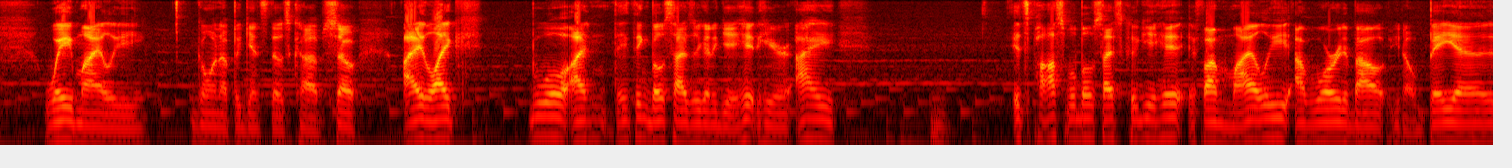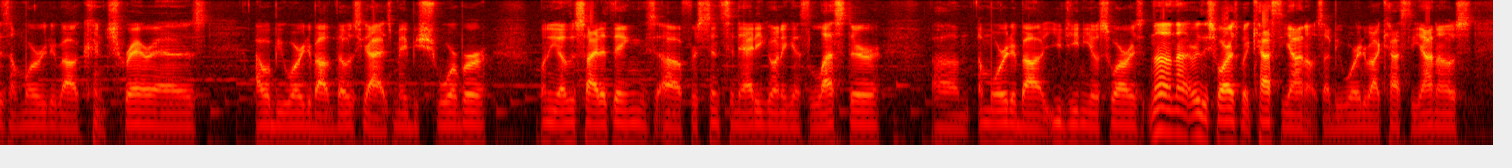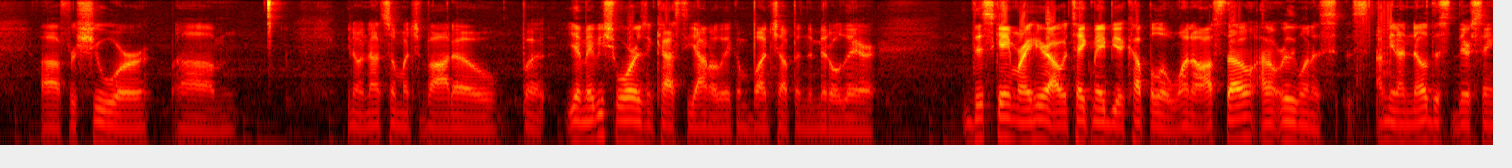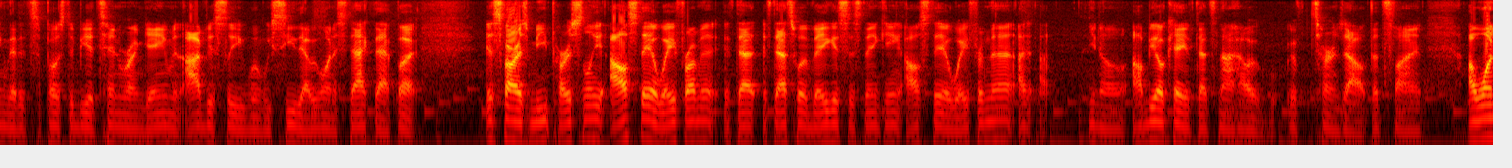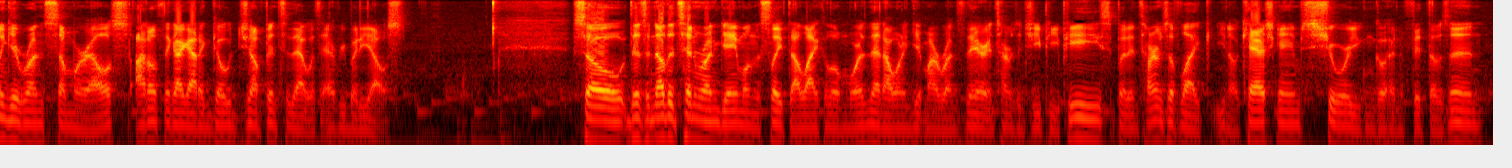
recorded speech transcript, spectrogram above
Wade Miley going up against those Cubs. So I like well, I they think both sides are to get hit here. I it's possible both sides could get hit. If I'm Miley, I'm worried about, you know, Baez, I'm worried about Contreras. I would be worried about those guys. Maybe Schwarber on the other side of things uh, for Cincinnati going against Lester. Um, I'm worried about Eugenio Suarez. No, not really Suarez, but Castellanos. I'd be worried about Castellanos uh, for sure. Um, you know, not so much Votto. But yeah, maybe Schwartz and Castellano they can bunch up in the middle there. This game right here, I would take maybe a couple of one-offs though. I don't really want to. I mean, I know this. They're saying that it's supposed to be a ten-run game, and obviously, when we see that, we want to stack that. But as far as me personally, I'll stay away from it. If that if that's what Vegas is thinking, I'll stay away from that. I, I, you know, I'll be okay if that's not how it, it turns out. That's fine. I want to get runs somewhere else. I don't think I got to go jump into that with everybody else. So there's another 10 run game on the slate that I like a little more than that. I want to get my runs there in terms of GPPs, but in terms of like, you know, cash games, sure, you can go ahead and fit those in.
